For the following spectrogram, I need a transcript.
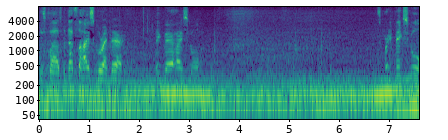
these clouds, but that's the high school right there, Big Bear High School. It's a pretty big school.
